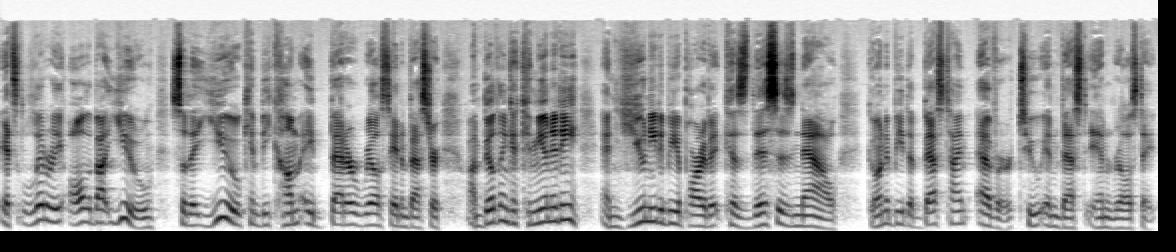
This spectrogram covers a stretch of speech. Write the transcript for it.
it's literally all about you so that you can become a better real estate investor i'm building a community and you need to be a part of it because this is now going to be the best time ever to invest in real estate.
